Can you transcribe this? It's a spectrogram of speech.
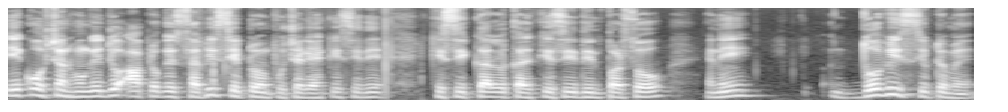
एक क्वेश्चन होंगे जो आप लोग के सभी शिफ्टों में पूछे गए किसी दिन, किसी कल किसी दिन परसों, यानी दो भी शिफ्ट में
